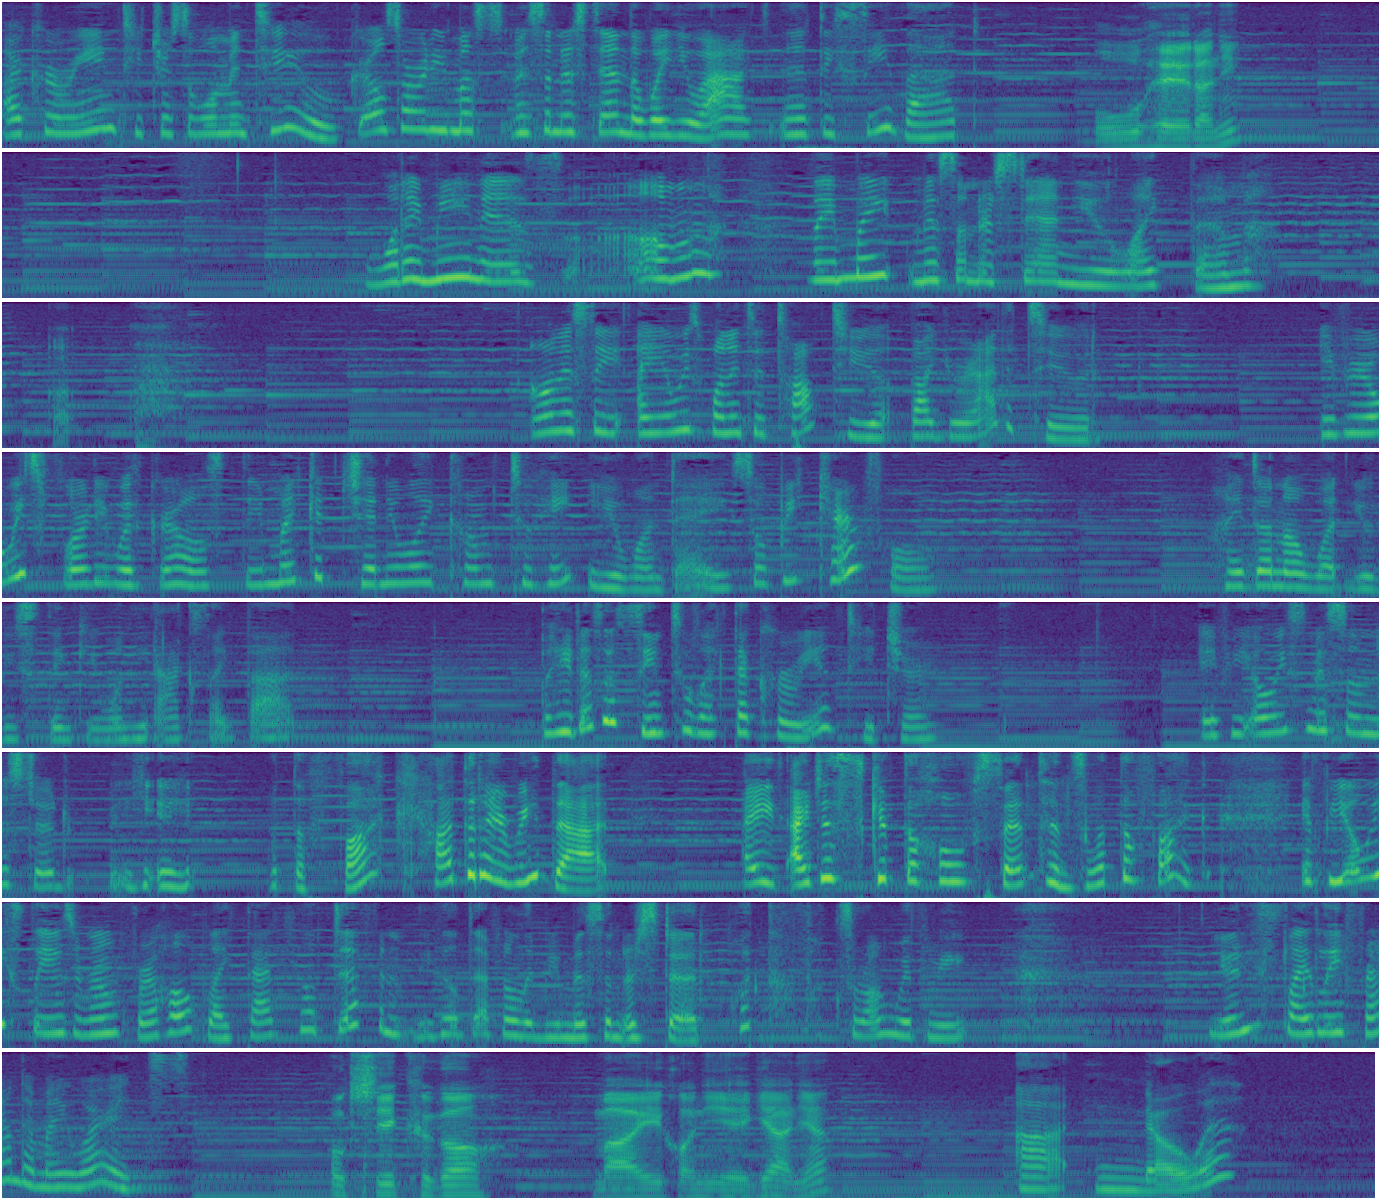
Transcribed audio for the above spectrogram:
Our Korean teacher's a woman too. Girls already must misunderstand the way you act, and if they see that, 오해라니? what I mean is, um, they might misunderstand you like them. Honestly, I always wanted to talk to you about your attitude. If you're always flirty with girls, they might get genuinely come to hate you one day, so be careful. I don't know what Yuri's thinking when he acts like that. But he doesn't seem to like that Korean teacher. If he always misunderstood. What the fuck? How did I read that? I, I just skipped the whole sentence. What the fuck? If he always leaves room for hope like that, he'll definitely he'll definitely be misunderstood. What the fuck's wrong with me? Yuri slightly frowned at my words. 혹시 그거 마이 허니 얘기 아니야? Uh, no?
